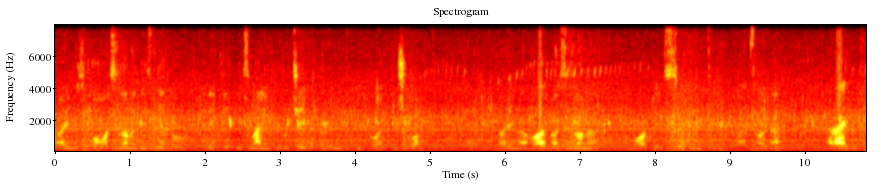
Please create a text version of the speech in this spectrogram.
Во время сухого сезона здесь нету реки, есть маленький ручей, который люди ходят пешком. Во время влажного сезона вот здесь все видите, поднимается вода. Разница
